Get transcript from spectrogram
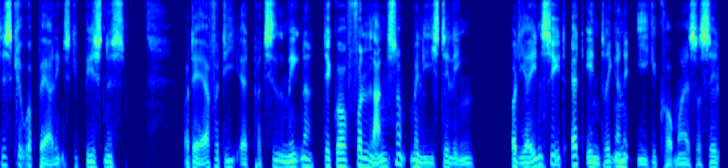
Det skriver Berlingske Business. Og det er fordi, at partiet mener, det går for langsomt med ligestillingen, og de har indset, at ændringerne ikke kommer af sig selv.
